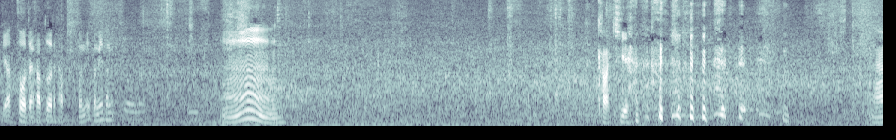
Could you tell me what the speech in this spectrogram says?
เดี๋ยวโทษนะครับโทษนะครับตรงนี้ตรงนี้ตรงนี้อืมขาเคลียร์อ่า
